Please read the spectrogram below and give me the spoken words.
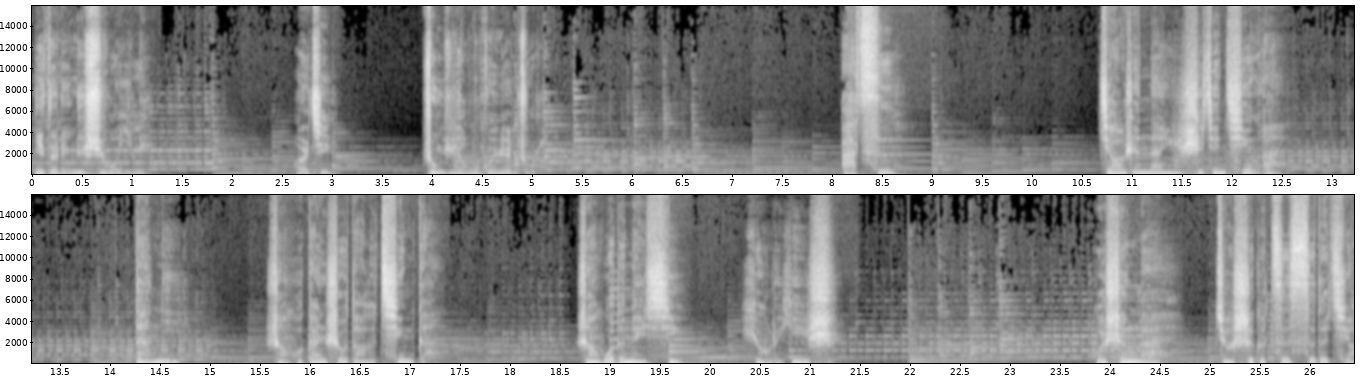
你的灵力续我一命，而今终于要物归原主了。阿慈，鲛人难遇世间情爱，但你让我感受到了情感，让我的内心有了意识。我生来就是个自私的鲛。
